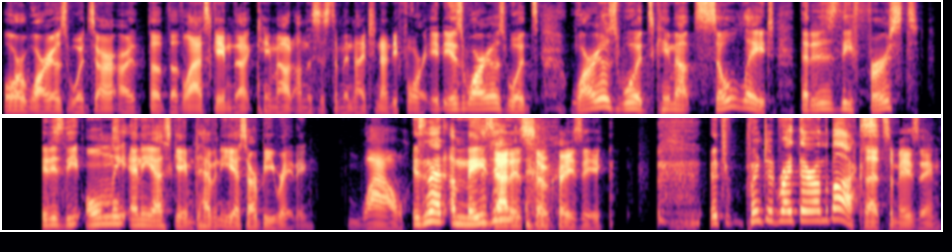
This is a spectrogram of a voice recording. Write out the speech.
or Wario's Woods are, are the, the last game that came out on the system in 1994. It is Wario's Woods. Wario's Woods came out so late that it is the first, it is the only NES game to have an ESRB rating. Wow. Isn't that amazing? That is so crazy. It's printed right there on the box. That's amazing.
